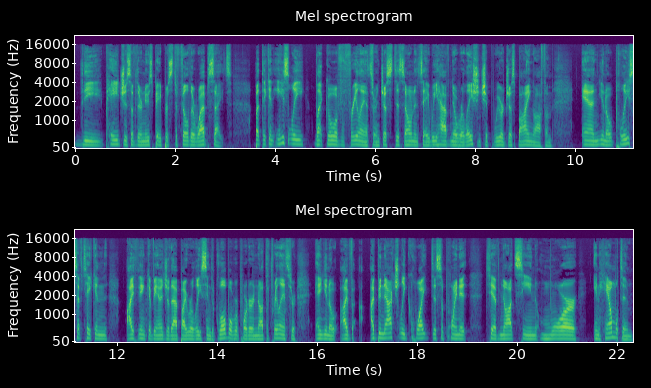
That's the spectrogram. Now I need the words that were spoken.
the pages of their newspapers, to fill their websites but they can easily let go of a freelancer and just disown and say, we have no relationship. We were just buying off them. And, you know, police have taken, I think, advantage of that by releasing the global reporter and not the freelancer. And, you know, I've, I've been actually quite disappointed to have not seen more in Hamilton,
